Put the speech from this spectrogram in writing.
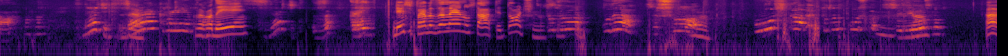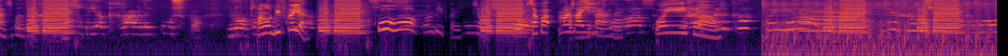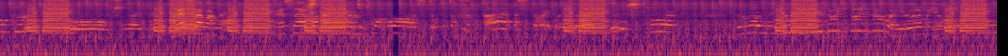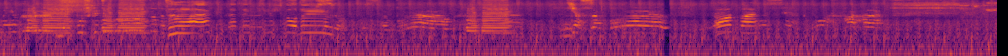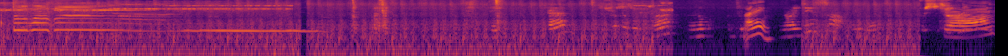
Значить, Так. закрив. заходи. Значить, закрив. Десь треба зелену стати, точно. Туди, туди. Це що? М. Пушка? Що тут пушка? Серйозно? А, забула. Я собі як гарний пушка. Ну, тут... А ну бівкає. Ого, он бівкає. Все. Захва... Можна їхати. Поїхав. Поїхав. Красава. Красава. Так, да. Я забрал. Опа. Ага. Е? Що це за а? Ну, ти- Далі. ну йди сам. Іду. Все.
